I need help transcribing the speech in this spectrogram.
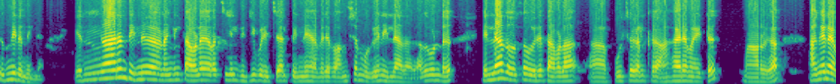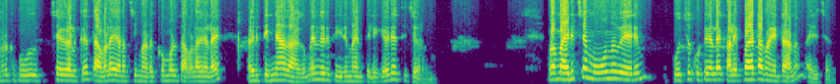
തിന്നിരുന്നില്ല. എങ്ങാനും തിന്നുകയാണെങ്കിൽ തവള ഇറച്ചിയിൽ രുചി പിടിച്ചാൽ പിന്നെ അവരെ വംശം മുഴുവൻ ഇല്ലാതാകും. അതുകൊണ്ട് എല്ലാ ദിവസവും ഒരു തവള പൂച്ചകൾക്ക് ആഹാരമായിട്ട് മാറുക. അങ്ങനെ അവർക്ക് പൂച്ചകൾക്ക് തവള ഇറച്ചി മടുക്കുമ്പോൾ തവളകളെ അവർ തിന്നാതാകും എന്നൊരു തീരുമാനത്തിലേക്ക് അവർ എത്തിച്ചേർന്നു. അപ്പൊ മരിച്ച മൂന്ന് പേരും പൂച്ചക്കുട്ടികളുടെ കളിപ്പാട്ടമായിട്ടാണ് മരിച്ചത്.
